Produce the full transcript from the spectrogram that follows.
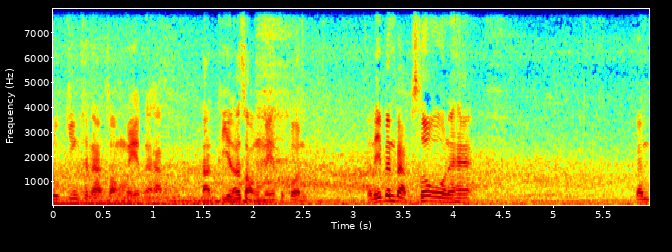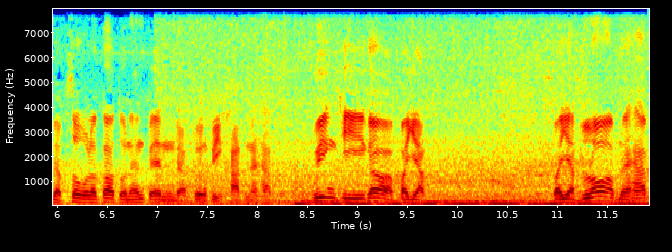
ลูกกิ้งขนาด 2 เมตรนะครับ ตัดทีละ 2 เมตรทุกคนตัวนี้เป็นแบบโซ่นะฮะ เป็นแบบโซ่แล้วก็ตัวนั้นเป็นแบบเฟืองฟีคัตนะครับ วิ่งทีก็ประหยัดประหยัดรอบนะครับ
